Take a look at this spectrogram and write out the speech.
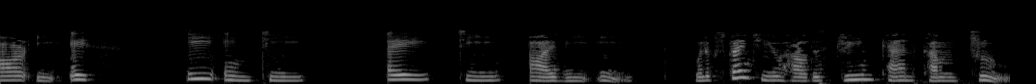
res, ent, a-t-i-v-e, will explain to you how this dream can come true.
